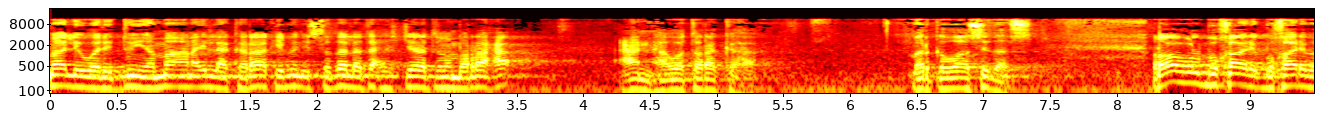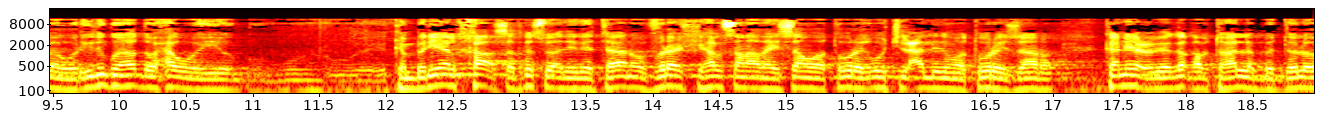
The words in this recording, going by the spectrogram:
ma li walidunya ma ana ila karaakibin istadalla taxta shajarati uma raaxa canha wa tarakaha. Marka waa sidaas. Rawaahu lbukhaari bukhaari baa wari idinkuna hadda waxaa weeye kambaniyaal khaas aad ka soo adeegataan oo furaashkii hal sana aad haysaan waa tuura u jilcadlidin waa tuuraysaanoo kan inay ga qabto ha la bedelo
